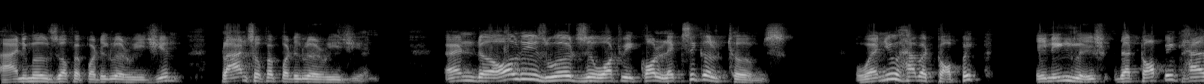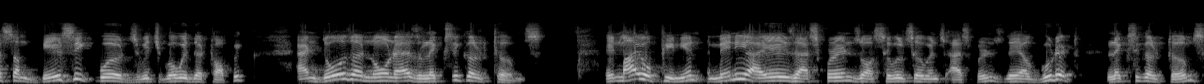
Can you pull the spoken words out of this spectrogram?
animals of a particular region plants of a particular region. And uh, all these words are what we call lexical terms. When you have a topic in English, the topic has some basic words which go with the topic, and those are known as lexical terms. In my opinion, many IAS aspirants or civil servants aspirants, they are good at lexical terms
